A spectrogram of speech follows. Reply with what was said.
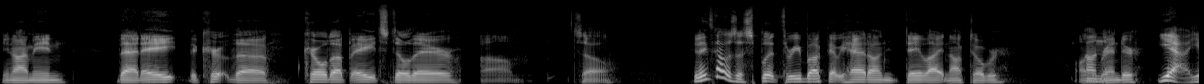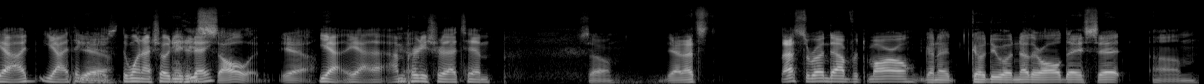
You know what I mean? That 8, the cur- the curled up 8 still there. Um so you think that was a split 3 buck that we had on daylight in October on, On the render? Yeah, yeah, I, yeah. I think Yeah. it is the one I showed you And today. he's solid. Yeah. Yeah, yeah. I'm Yeah. pretty sure that's him. So, yeah, that's that's the rundown for tomorrow. Gonna go do another all day set. Um,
